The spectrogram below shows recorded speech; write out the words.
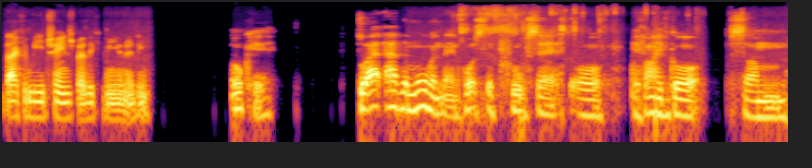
that can be changed by the community. Okay. So at, at the moment, then, what's the process of if I've got some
